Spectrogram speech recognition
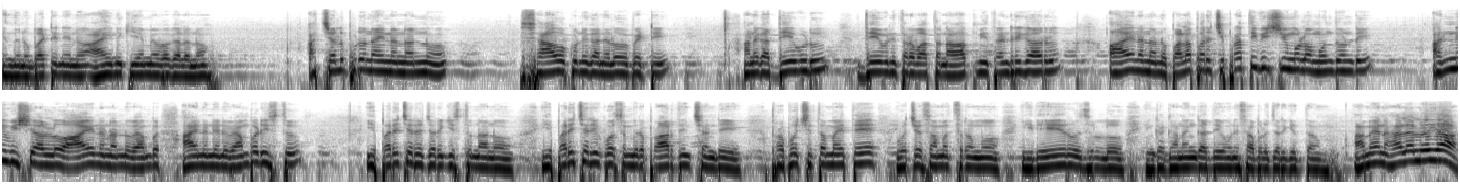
ఇందును బట్టి నేను ఆయనకి ఏమి ఇవ్వగలను? ఆ చలుపుడునైన నన్ను సేవకునిగా నిలవబెట్టి అనగా దేవుడు దేవుని తర్వాత నా ఆత్మీయ తండ్రి గారు ఆయన నన్ను బలపరిచి ప్రతి విషయంలో ముందుండి అన్ని విషయాల్లో ఆయన నన్ను వెంబ ఆయన నేను వెంబడిస్తూ ఈ పరిచర్య జరిగిస్తున్నాను. ఈ పరిచర్య కోసం మీరు ప్రార్థించండి. ప్రభుచితమైతే వచ్చే సంవత్సరము ఇదే రోజుల్లో ఇంకా ఘనంగా దేవుని సభలు జరిగిద్దాం. ఆమెన్. హలలోయ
